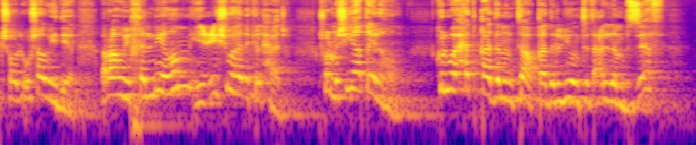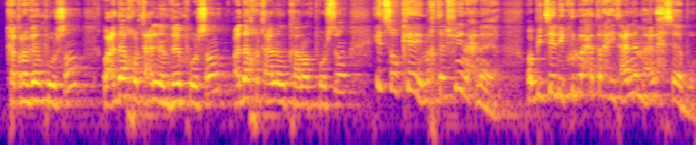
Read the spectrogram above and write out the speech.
شغل واش راهو يدير؟ راهو يخليهم يعيشوا هذيك الحاجة. شغل ماشي يعطي لهم. كل واحد قادر انت قادر اليوم تتعلم بزاف 80% واحد آخر تعلم 20% واحد آخر تعلم 40% it's okay مختلفين حنايا. وبالتالي كل واحد راح يتعلم على حسابه.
